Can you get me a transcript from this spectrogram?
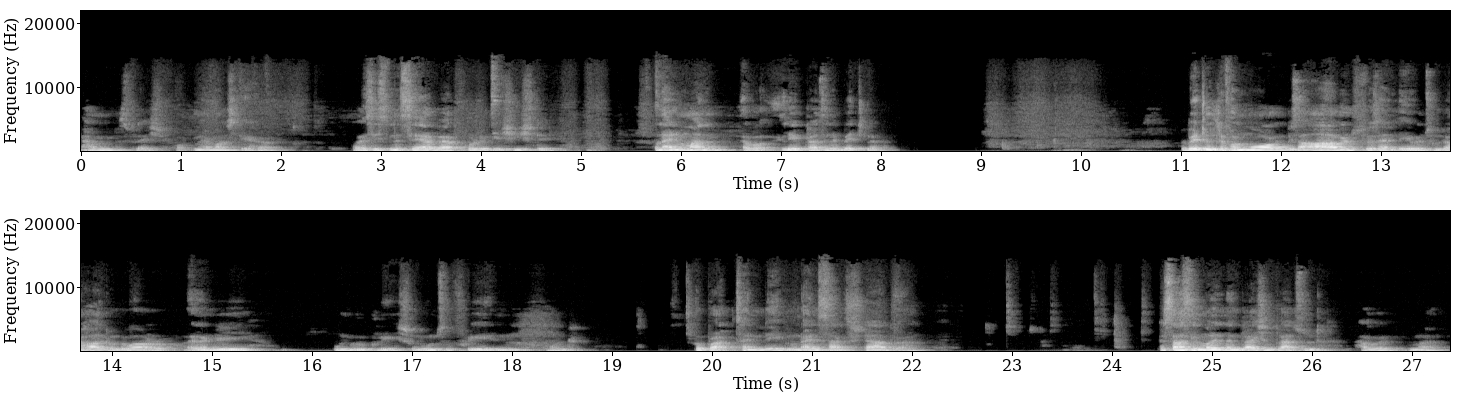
haben das vielleicht mehrmals gehört. Aber es ist eine sehr wertvolle Geschichte von einem Mann, er lebt als ein Bettler. Er bettelte von morgen bis abends für seinen Lebensunterhalt und war irgendwie unglücklich und unzufrieden und verbrachte sein Leben. Und eines Tages starb er. Er saß immer in dem gleichen Platz und habe immer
